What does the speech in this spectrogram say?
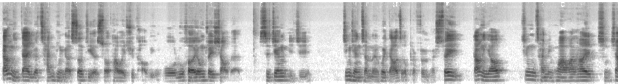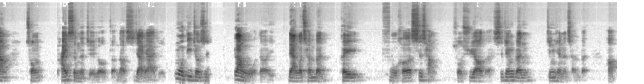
当你在一个产品的设计的时候，他会去考虑我如何用最小的时间以及金钱成本会达到这个 performance。所以，当你要进入产品化的话，他会倾向从 Python 的结构转到 C 加加的结构，目的就是让我的两个成本可以符合市场所需要的时间跟金钱的成本。好，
